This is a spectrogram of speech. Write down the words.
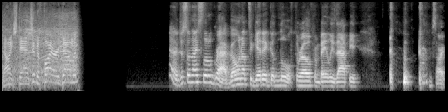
Now he stands in the fire down the. Yeah, just a nice little grab. Going up to get it. Good little throw from Bailey Zappe. Sorry.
